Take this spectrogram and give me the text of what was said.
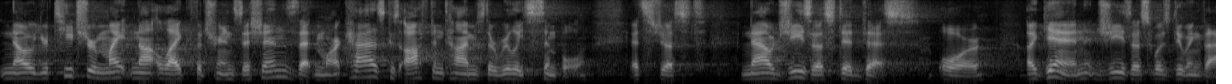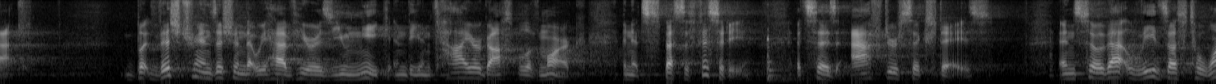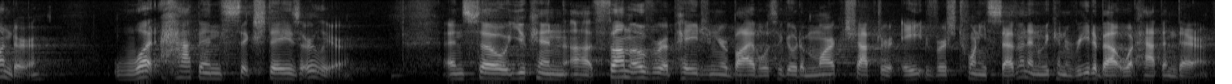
Now, your teacher might not like the transitions that Mark has because oftentimes they're really simple. It's just, now Jesus did this, or again, Jesus was doing that. But this transition that we have here is unique in the entire Gospel of Mark in its specificity. It says, after six days. And so that leads us to wonder what happened six days earlier? And so you can uh, thumb over a page in your Bible to go to Mark chapter 8, verse 27, and we can read about what happened there.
